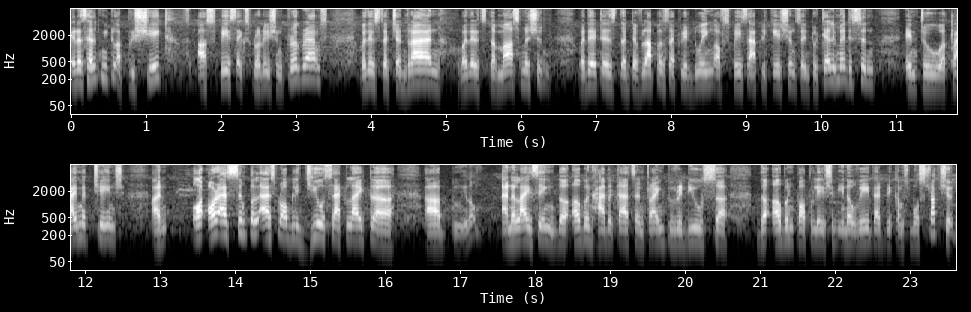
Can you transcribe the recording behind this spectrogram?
It has helped me to appreciate our space exploration programs, whether it's the Chandrayaan, whether it's the Mars mission, whether it is the developments that we're doing of space applications into telemedicine, into uh, climate change, and, or, or, as simple as probably geosatellite, uh, uh, you know, analyzing the urban habitats and trying to reduce uh, the urban population in a way that becomes more structured.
